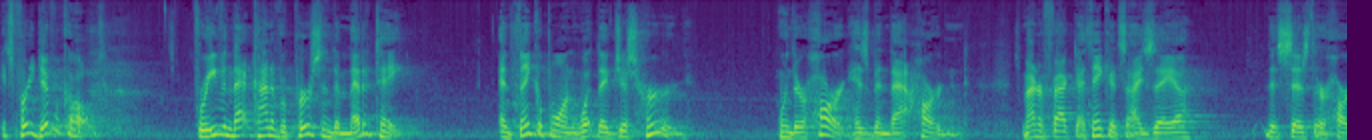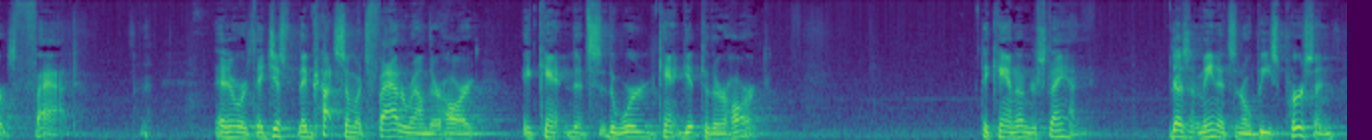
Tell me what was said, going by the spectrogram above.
It's pretty difficult for even that kind of a person to meditate and think upon what they've just heard when their heart has been that hardened. As a matter of fact, I think it's Isaiah that says their heart's fat. In other words, they just they've got so much fat around their heart, it can't that's, the word can't get to their heart. They can't understand. Doesn't mean it's an obese person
